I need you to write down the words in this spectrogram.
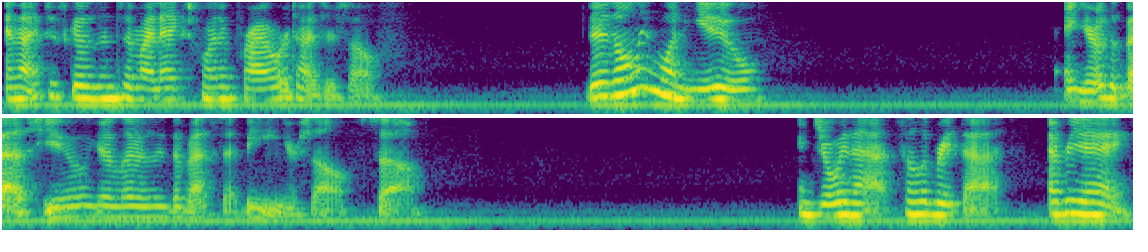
And that just goes into my next point of prioritize yourself. There's only one you, and you're the best you. You're literally the best at being yourself. So enjoy that, celebrate that every day.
